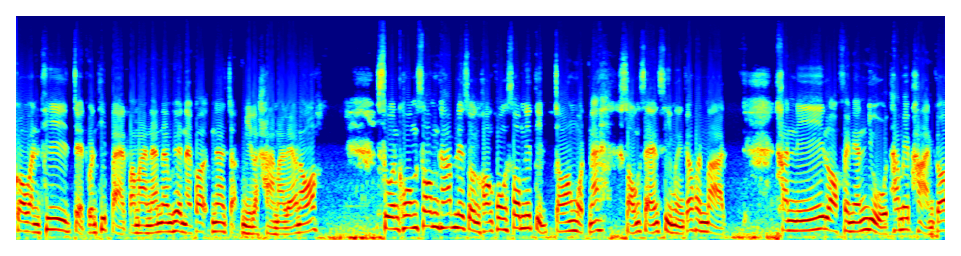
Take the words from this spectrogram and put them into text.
ก็วันที่ 7 วันที่ 8 ประมาณนั้นนะเพื่อนนะก็น่าจะมีราคามาแล้วเนาะส่วนโครงส้มครับในส่วนของโครงส้มนี่ติดจองหมดนะ 249,000 บาท คันนี้รอไฟแนนซ์อยู่ถ้าไม่ผ่านก็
